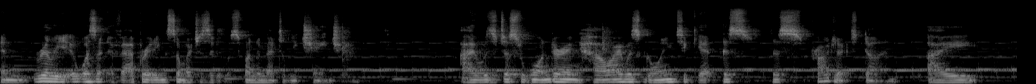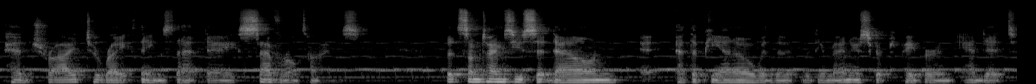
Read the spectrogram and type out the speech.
and really it wasn't evaporating so much as it was fundamentally changing. I was just wondering how I was going to get this this project done. I had tried to write things that day several times, but sometimes you sit down at the piano with the with your manuscript paper and, and it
